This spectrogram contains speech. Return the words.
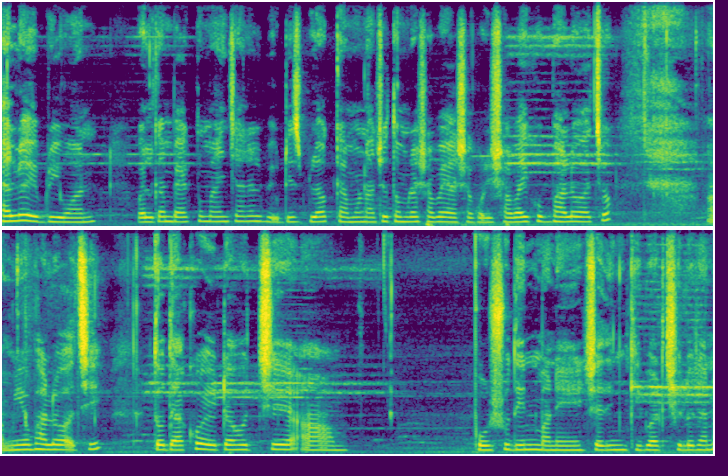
Hello everyone, welcome back to my channel beauty's blog. কেমন আছো তোমরা সবাই? আশা করি সবাই খুব ভালো আছো। আমিও ভালো আছি। তো দেখো, এটা হচ্ছে পরশু দিন মানে সেদিন কী বার ছিল যেন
